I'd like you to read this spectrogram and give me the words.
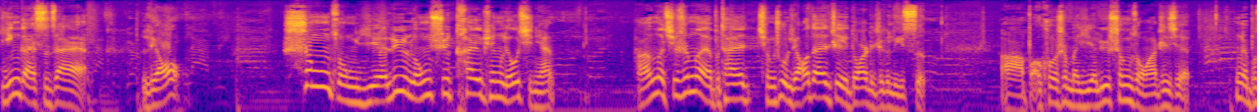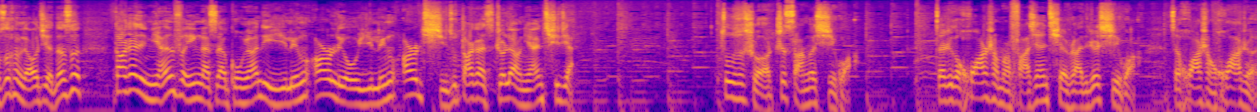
应该是在辽圣宗耶律隆绪太平六七年啊。我其实我也不太清楚辽代这一段的这个历史啊，包括什么耶律圣宗啊这些，我也不是很了解。但是大概的年份应该是在公元的一零二六、一零二七，就大概是这两年期间。就是说，这三个西瓜，在这个画上面发现切出来的这西瓜，在画上画着。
